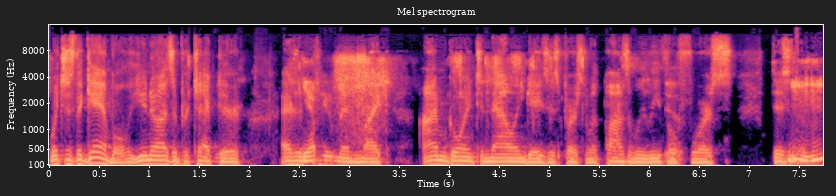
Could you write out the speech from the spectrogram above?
which is the gamble. You know, as a protector, as a Yep. human, like I'm going to now engage this person with possibly lethal force. There's a Mhm.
